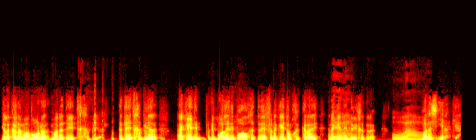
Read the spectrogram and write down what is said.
julle kan nou maar wonder, maar dit het gebeur. dit het gebeur. Ek het die die bal het die paal getref en ek het hom gekry en ek het die Ja. 3 gedruk. Wow. Maar dis een keer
